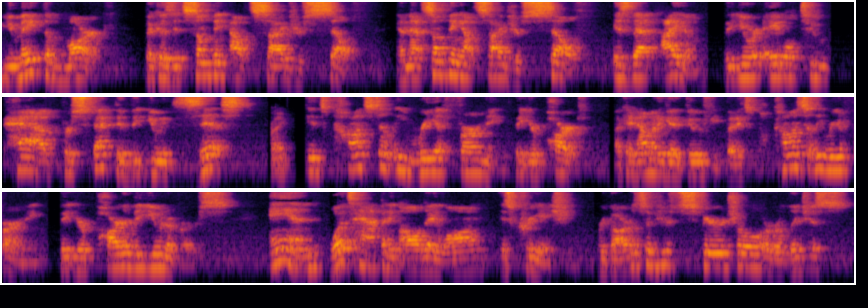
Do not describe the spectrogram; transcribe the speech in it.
You make the mark because it's something outside yourself. And that something outside yourself is that item that you are able to have perspective that you exist. Right. It's constantly reaffirming that you're part. Okay, now I'm going to get goofy, but it's constantly reaffirming that you're part of the universe. And what's happening all day long is creation, regardless of your spiritual or religious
